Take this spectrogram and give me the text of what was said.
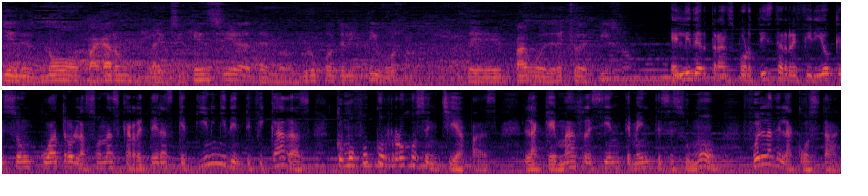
quienes no pagaron la exigencia de los grupos delictivos de pago de derecho de piso. El líder transportista refirió que son cuatro las zonas carreteras que tienen identificadas como focos rojos en Chiapas. La que más recientemente se sumó fue la de la costa,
